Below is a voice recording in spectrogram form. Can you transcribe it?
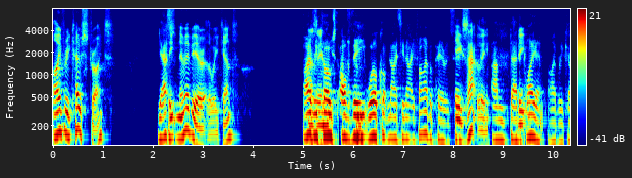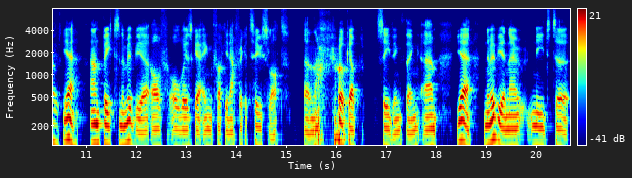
Ivory Coast, right? Yes. Beat Namibia at the weekend. Ivory in- Coast of the World Cup 1995 appearance. Exactly. And dead Beat- player, Ivory Coast. Yeah, and beat Namibia of always getting fucking Africa two slot and the World Cup seeding thing. Um, yeah, Namibia now need to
